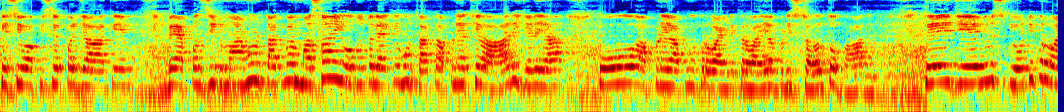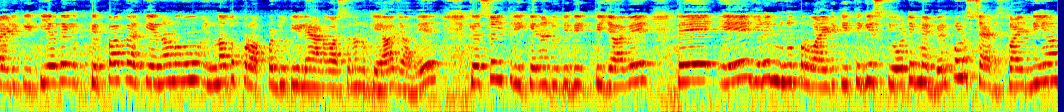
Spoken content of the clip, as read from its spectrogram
ਕਿਸੇ ਆਫਿਸਰ ਕੋਲ ਜਾ ਕੇ ਵੈਪਨਸ ਦੀ ਡਿਮਾਂਡ ਹੁਣ ਤੱਕ ਮੈਂ ਮਸਾਂ ਹੀ ਉਦੋਂ ਤੋਂ ਲੈ ਕੇ ਹੁਣ ਤੱਕ ਆਪਣੇ ਹਥਿਆਰ ਹੀ ਜਿਹੜੇ ਆ, ਉਹ ਆਪਣੇ ਆਪ ਨੂੰ ਪ੍ਰੋਵਾਈਡ ਕਰਵਾਏ ਆ, ਬੜੀ ਸਟਰਗਲ ਤੋਂ ਬਾਅਦ। ਤੇ ਜੇ ਮੈਨੂੰ ਸਿਕਿਉਰਿਟੀ ਪ੍ਰੋਵਾਈਡ ਕੀਤੀ ਹੈ ਤੇ ਕਿਰਪਾ ਕਰਕੇ ਇਹਨਾਂ ਨੂੰ, ਇਹਨਾਂ ਤੋਂ ਪ੍ਰੋਪਰ ਡਿਊਟੀ ਲੈਣ ਵਾਸਤੇ ਇਹਨਾਂ ਨੂੰ ਕਿਹਾ ਜਾਵੇ, ਕਿ ਸਹੀ ਤਰੀਕੇ ਨਾਲ ਡਿਊਟੀ ਦਿੱਤੀ ਜਾਵੇ, ਤੇ ਇਹ ਜਿਹੜੇ ਮੈਨੂੰ ਪ੍ਰੋਵਾਈਡ ਕੀਤੀ ਗਈ ਸਿਕਿਉਰਿਟੀ ਮੈਂ ਬਿਲਕੁਲ ਸੈਟੀਸਫਾਈਡ ਨਹੀਂ ਆ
